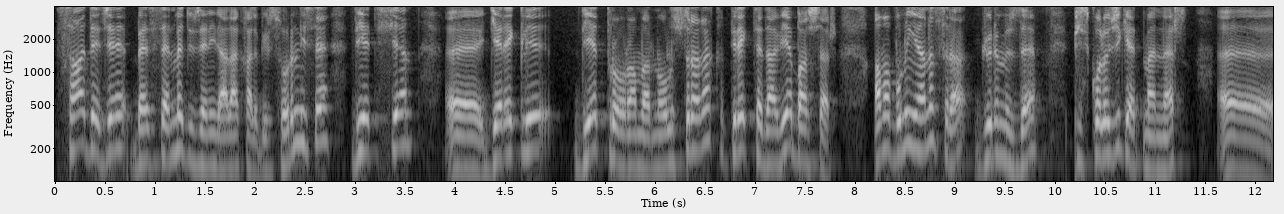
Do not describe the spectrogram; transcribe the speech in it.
sadece beslenme düzeniyle alakalı bir sorun ise diyetisyen e, gerekli diyet programlarını oluşturarak direkt tedaviye başlar. Ama bunun yanı sıra günümüzde psikolojik etmenler, Ee,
